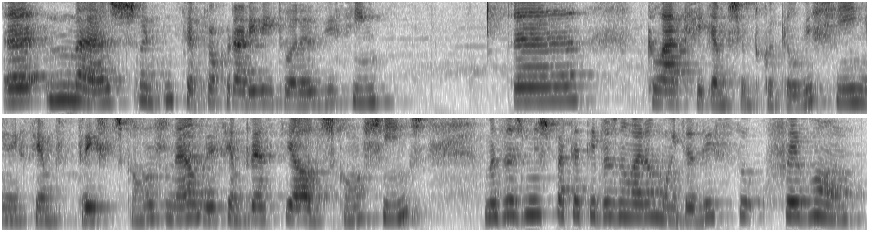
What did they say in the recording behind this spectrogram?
Uh, mas, quando comecei a procurar editoras e assim. Uh, Claro que ficamos sempre com aquele bichinho e sempre tristes com os nãos e sempre ansiosos com os sims, mas as minhas expectativas não eram muitas. Isso foi bom,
